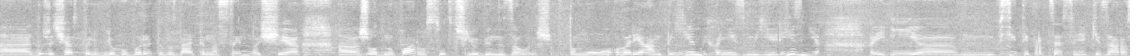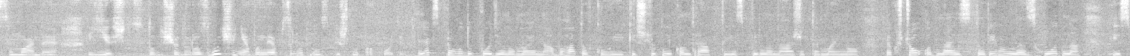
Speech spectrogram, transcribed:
е, дуже часто люблю говорити, ви знаєте, насильно ще е, жодну пару суд в шлюбі не залишив. Тому варіанти є, механізми є різні, і всі ті процеси, які зараз у мене є щодо розлучення, вони абсолютно успішно проходять. Як з приводу поділу майна? Багато в кого є якісь шлюбні контракти, є спільно нажите майно. Якщо одна із сторін не згодна із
